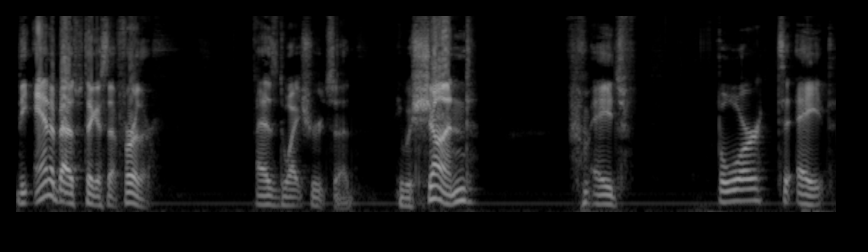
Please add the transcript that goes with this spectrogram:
The Anabaptists would take a step further. As Dwight Schrute said, he was shunned from age four to eight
